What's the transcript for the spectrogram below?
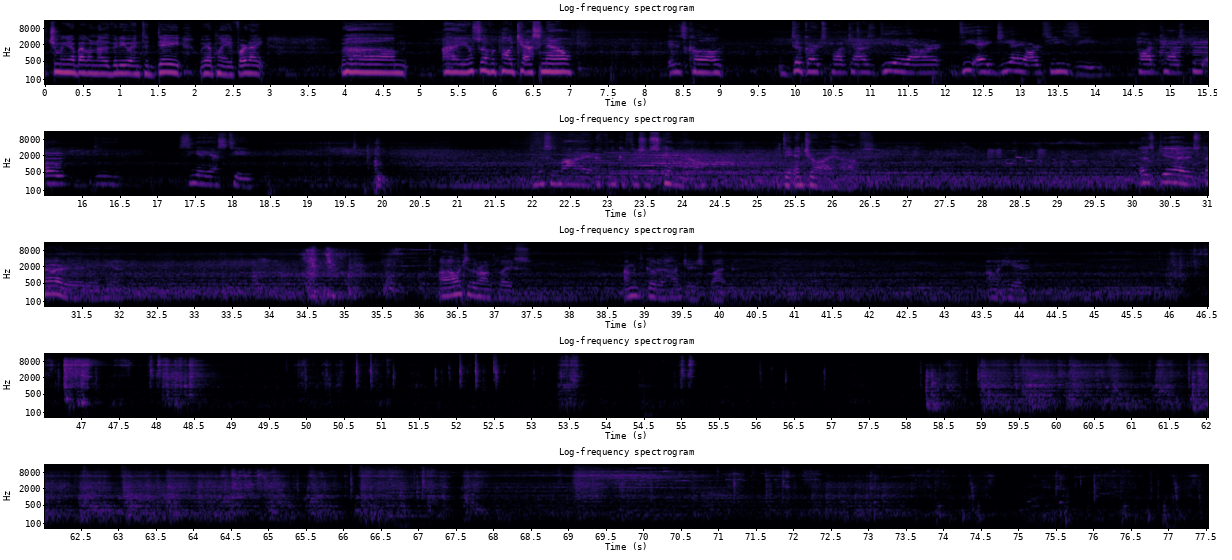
is Trimmer back on another video and today we are playing Fortnite. Um, I also have a podcast now. It is called The Dagartz Podcast, D-A-R, D-A-G-A-R-T-Z, Podcast, P-O-D-C-A-S-T. And this is my, I think, official skin now, the intro I have. Let's get it started in here. Oh, I went to the wrong place. I meant to go to Hunters, but I went here.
